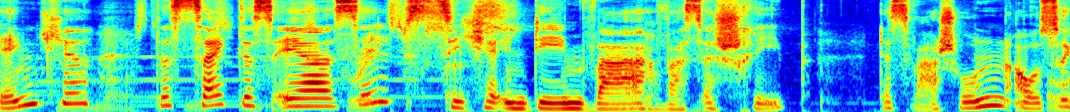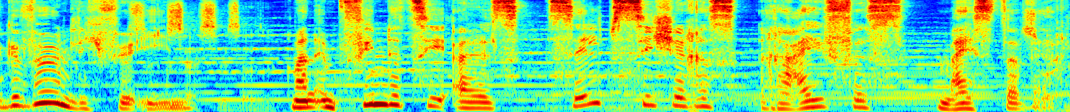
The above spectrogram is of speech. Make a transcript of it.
denke, das zeigt, dass er selbstsicher in dem war, was er schrieb. Das war schon außergewöhnlich für ihn. Man empfindet sie als selbstsicheres, reifes Meisterwerk.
